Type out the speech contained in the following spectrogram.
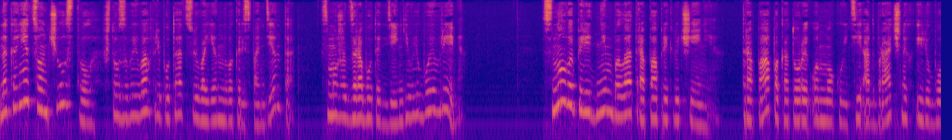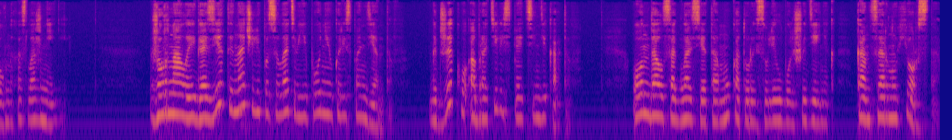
Наконец он чувствовал, что, завоевав репутацию военного корреспондента, сможет заработать деньги в любое время. Снова перед ним была тропа приключения, тропа, по которой он мог уйти от брачных и любовных осложнений. Журналы и газеты начали посылать в Японию корреспондентов. К Джеку обратились пять синдикатов. Он дал согласие тому, который сулил больше денег, концерну Хёрста.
